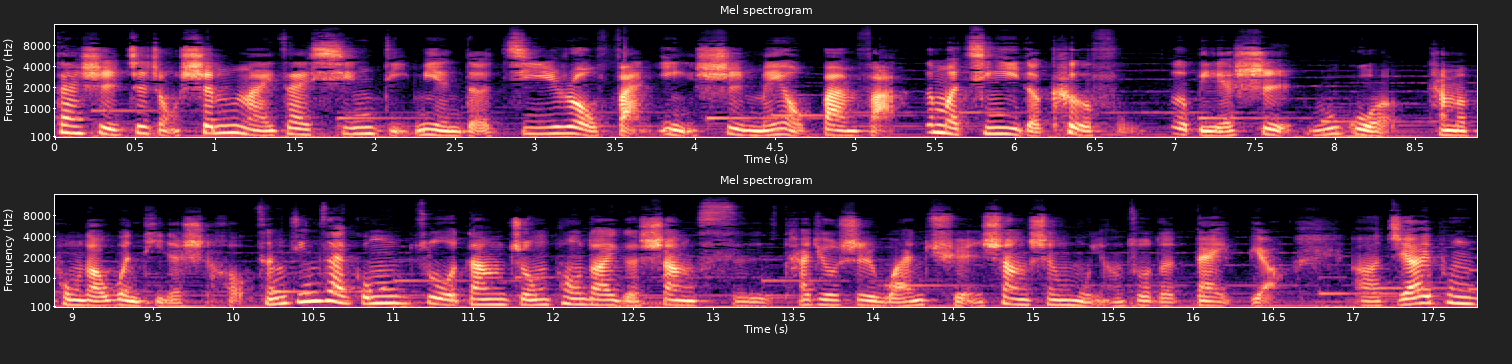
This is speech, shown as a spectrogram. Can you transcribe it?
但是这种深埋在心底面的肌肉反应是没有办法那么轻易的克服。特别是如果他们碰到问题的时候，曾经在工作当中碰到一个上司，他就是完全上升母羊座的代表啊，只要一碰。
